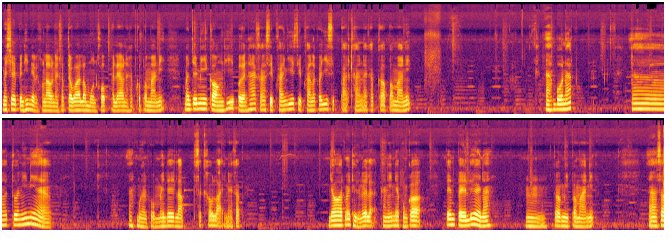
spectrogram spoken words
ไม่ใช่เป็นที่เน็ตของเรานะครับ แต่ว่าเราหมุนครบไปแล้วนะครับ ก็ประมาณนี้ มันจะมีกล่องที่เปิด 5 ครั้ง 10 ครั้ง 20 ครั้ง แล้วก็ 28 ครั้งนะครับ ก็ประมาณนี้ อะโบนัสเอ่อตัวนี้เนี่ยเหมือนผมไม่ได้รับสักเท่าไหร่นะครับ ยอดไม่ถึงด้วยแหละ อันนี้เนี่ยผมก็เล่นไปเรื่อยนะ อืม ก็มีประมาณนี้ สะ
